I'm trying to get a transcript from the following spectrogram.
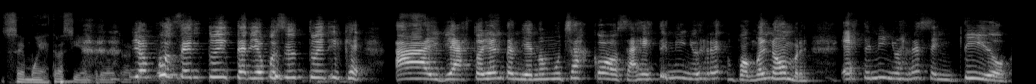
se muestra siempre otra Yo puse en Twitter, yo puse un tweet y que, ay, ya estoy entendiendo muchas cosas. Este niño es, re- pongo el nombre, este niño es resentido,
